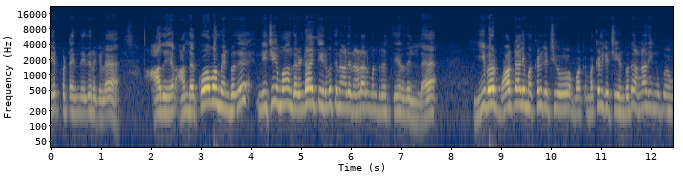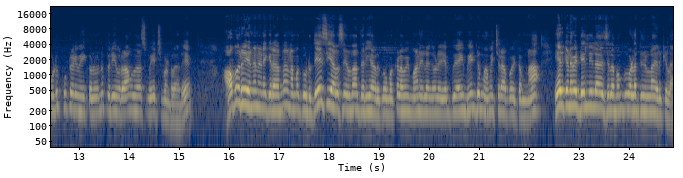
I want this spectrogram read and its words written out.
ஏற்பட்ட இந்த இது இருக்குல்ல அது அந்த கோபம் என்பது நிச்சயமாக அந்த ரெண்டாயிரத்தி இருபத்தி நாலு நாடாளுமன்ற தேர்தலில் இவர் பாட்டாளி மக்கள் கட்சியோ மக்க- மக்கள் கட்சி என்பது அதிமுகவோடு கூட்டணி வைக்கணும்னு பெரியவர் ராமதாஸ் முயற்சி பண்ணுறாரு அவர் என்ன நினைக்கிறாருன்னா நமக்கு ஒரு தேசிய அரசியல் தான் தெரியா இருக்கும். மக்களவை மாநிலங்களில் எம்பிஐ மீண்டும் அமைச்சராக போயிட்டோம்னா ஏற்கனவே டெல்லியில் சில பம்பு வழக்குகள்லாம் இருக்குல்ல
